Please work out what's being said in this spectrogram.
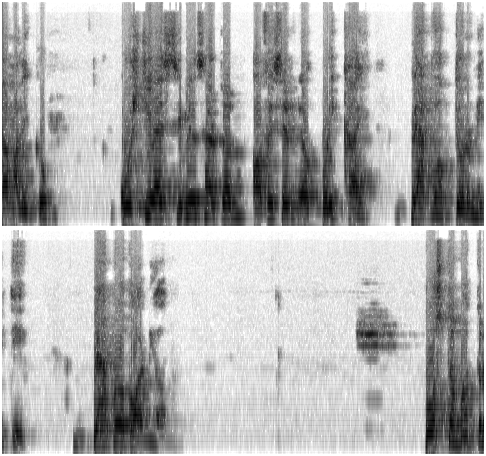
আসসালামু আলাইকুম। কুষ্টিয়ায় সিভিল সার্জন অফিসের নিয়োগ পরীক্ষায় ব্যাপক দুর্নীতি, ব্যাপক অনিয়ম। প্রশ্নপত্র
